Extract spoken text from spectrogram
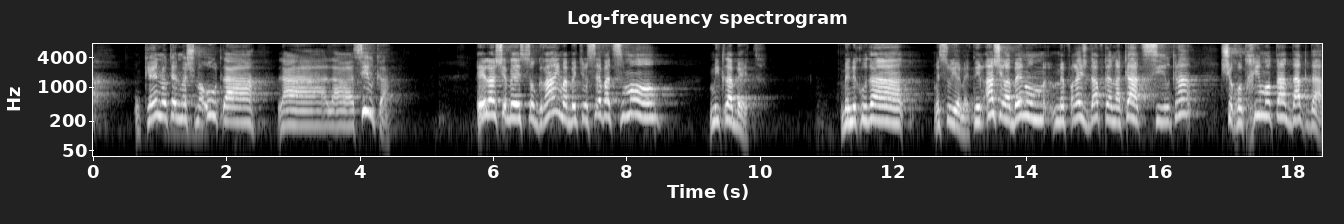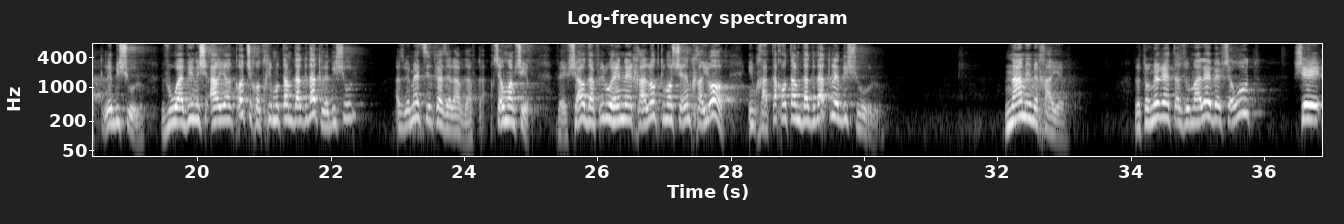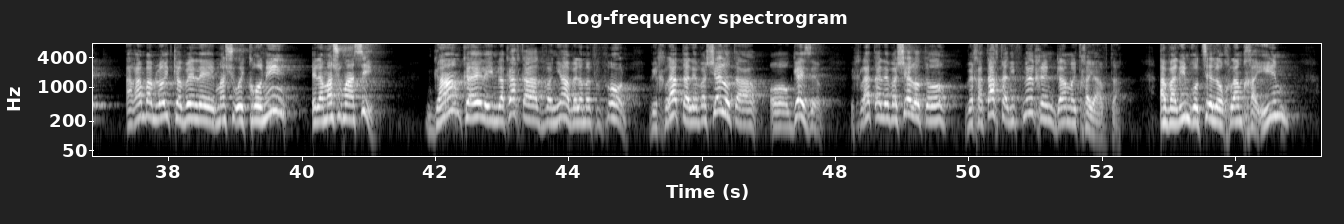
הוא כן נותן משמעות לסילקה. אלא שבסוגריים הבית יוסף עצמו מתלבט בנקודה מסוימת. נראה שרבנו מפרש דווקא נקט סילקה שחותכים אותה דק דק לבישול, והוא הדין לשאר ירקות שחותכים אותם דק דק לבישול. אז באמת סילקה זה לאו דווקא. עכשיו הוא ממשיך, ואפשר אפילו הן נאכלות כמו שהן חיות, אם חתך אותם דק דק לבישול. נמי מחייב. זאת אומרת, אז הוא מעלה באפשרות שהרמב"ם לא התכוון למשהו עקרוני, אלא משהו מעשי. גם כאלה, אם לקחת עגבניה ולמפפון והחלטת לבשל אותה, או גזר, החלטת לבשל אותו וחתכת לפני כן, גם התחייבת. אבל אם רוצה לאוכלם חיים,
